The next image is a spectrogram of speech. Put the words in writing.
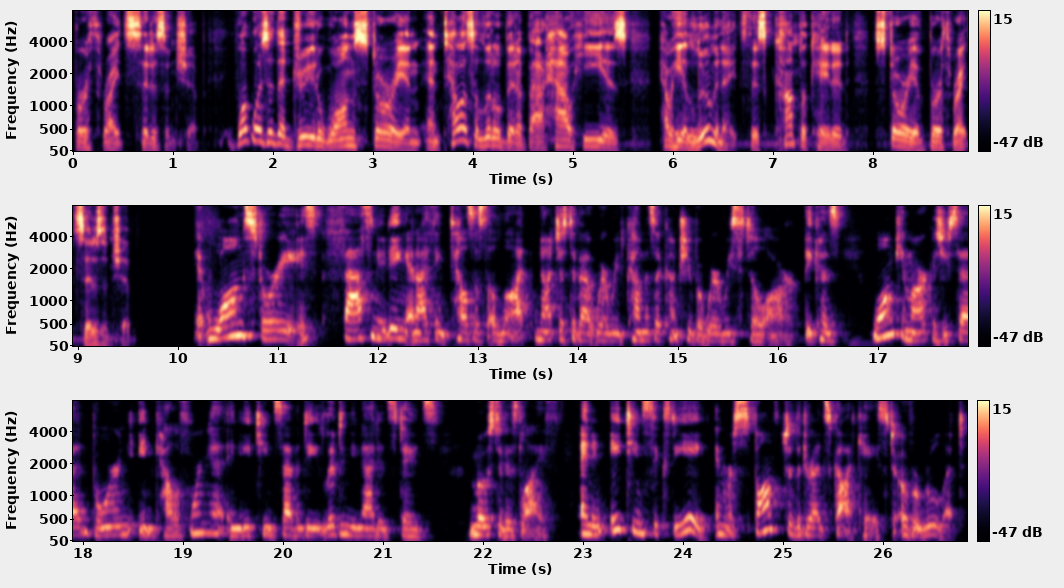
birthright citizenship. What was it that drew you to Wong's story? And, and tell us a little bit about how he is how he illuminates this complicated story of birthright citizenship. Wong's story is fascinating and I think tells us a lot, not just about where we've come as a country, but where we still are. Because Wong Kim Ark, as you said, born in California in 1870, lived in the United States most of his life. And in 1868, in response to the Dred Scott case to overrule it,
